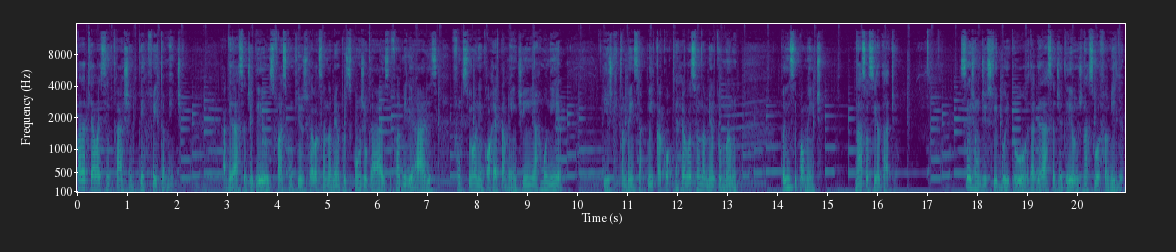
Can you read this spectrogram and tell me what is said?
para que elas se encaixem perfeitamente. A graça de Deus faz com que os relacionamentos conjugais e familiares funcionem corretamente e em harmonia. Isto também se aplica a qualquer relacionamento humano, principalmente na sociedade. Seja um distribuidor da graça de Deus na sua família.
